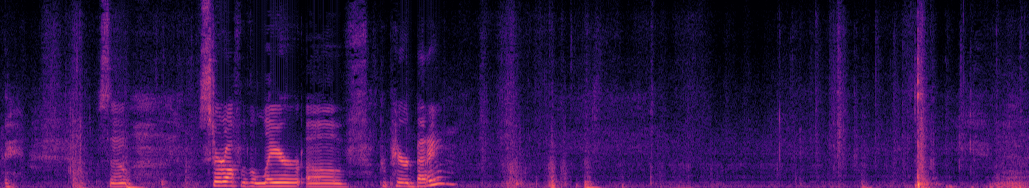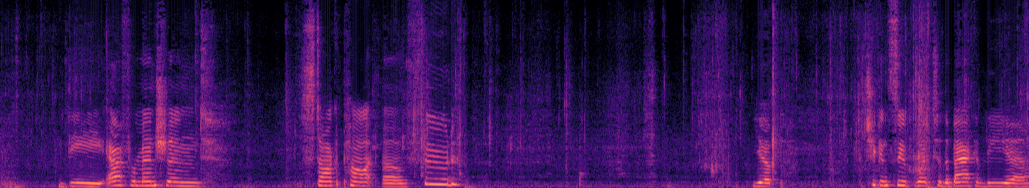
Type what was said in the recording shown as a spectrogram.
Okay. So, start off with a layer of prepared bedding. The aforementioned stock pot of food. Yep, chicken soup went to the back of the uh,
